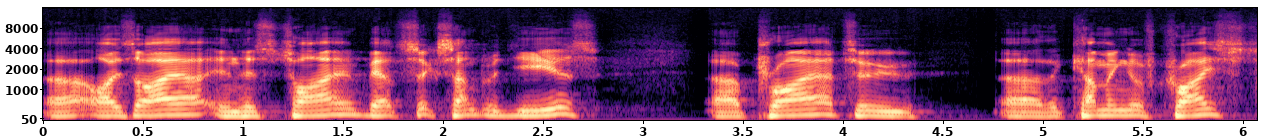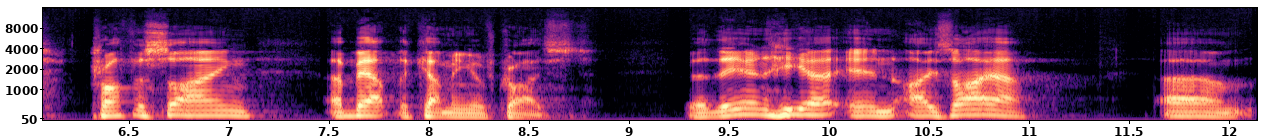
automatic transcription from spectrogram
Uh, Isaiah, in his time, about 600 years uh, prior to the coming of Christ, prophesying about the coming of Christ. But then, here in Isaiah um,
